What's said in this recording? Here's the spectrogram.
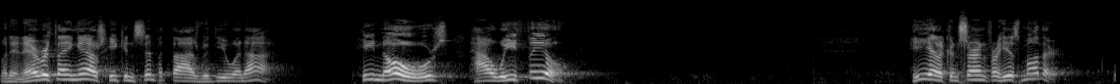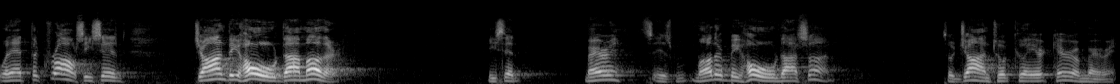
But in everything else he can sympathize with you and I. He knows how we feel. He had a concern for his mother. When at the cross, he said, John, behold thy mother. He said, Mary, his mother, behold thy son. So John took care of Mary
